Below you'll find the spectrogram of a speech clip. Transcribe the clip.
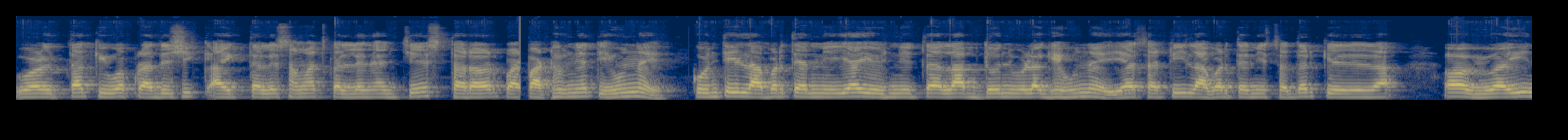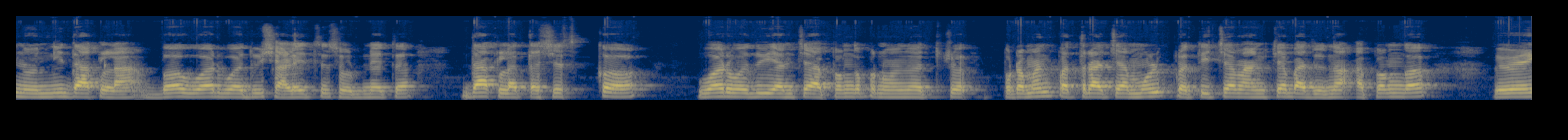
वळता किंवा प्रादेशिक आयुक्तालय समाज कल्याण यांचे स्तरावर पाठवण्यात येऊ नये. कोणत्याही लाभार्थ्यांनी या योजनेचा लाभ दोन वेळा घेऊ नये. यासाठी लाभार्थ्यांनी सदर केलेला अविवाही नोंदणी दाखला. ब. वर वधू शाळेचं सोडण्याचा दाखला तसेच क. वर वधू यांच्या अपंग प्रमाणपत्र प्रमाणपत्राच्या मूळ प्रतीच्या मागच्या बाजूनं अपंग विवे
